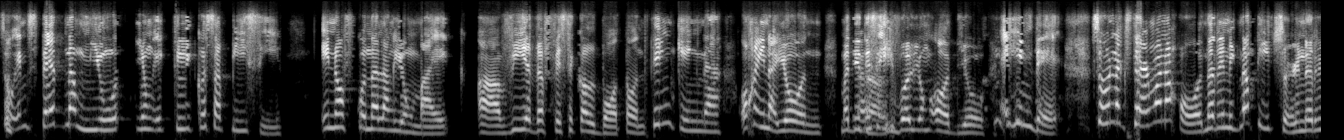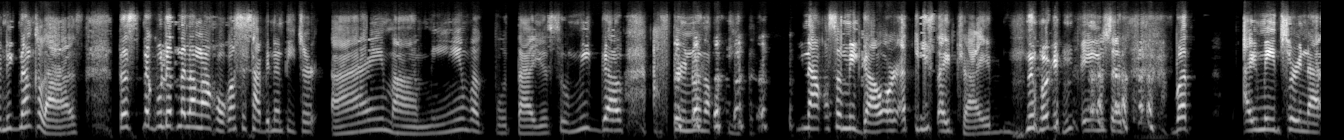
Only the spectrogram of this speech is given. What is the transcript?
So instead na mute, yung i-click ko sa PC, inoff ko na lang yung mic uh, via the physical button, thinking na okay na yon, madi-disable yung audio. Eh hindi. So nag-sermon ako, narinig ng teacher, narinig ng class, tapos nagulat na lang ako kasi sabi ng teacher, ay mami, wag po tayo sumigaw. After nun ako tito, hindi na ako sumigaw or at least I tried na maging patient. But I made sure na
